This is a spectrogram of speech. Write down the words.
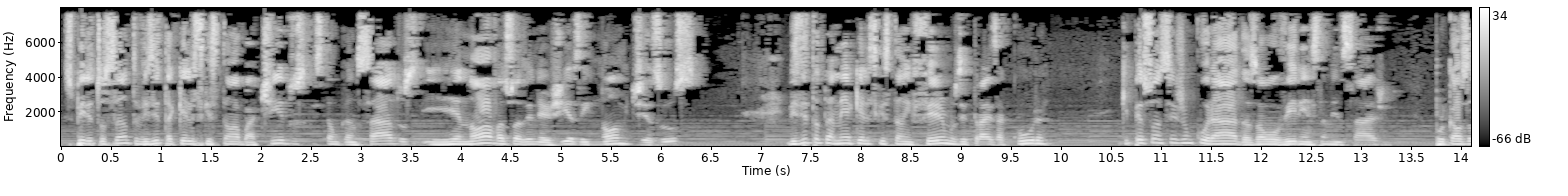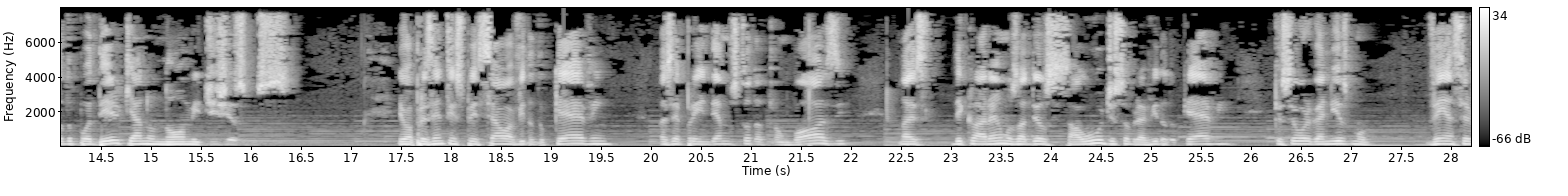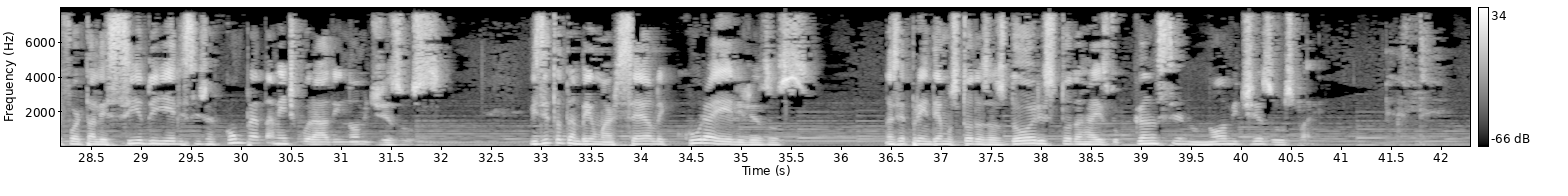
Espírito Santo, visita aqueles que estão abatidos, que estão cansados e renova suas energias em nome de Jesus. Visita também aqueles que estão enfermos e traz a cura. Que pessoas sejam curadas ao ouvirem essa mensagem, por causa do poder que há no nome de Jesus. Eu apresento em especial a vida do Kevin. Nós repreendemos toda trombose. Nós declaramos a Deus saúde sobre a vida do Kevin, que o seu organismo venha a ser fortalecido e ele seja completamente curado em nome de Jesus. Visita também o Marcelo e cura ele, Jesus. Nós repreendemos todas as dores, toda a raiz do câncer no nome de Jesus, Pai.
